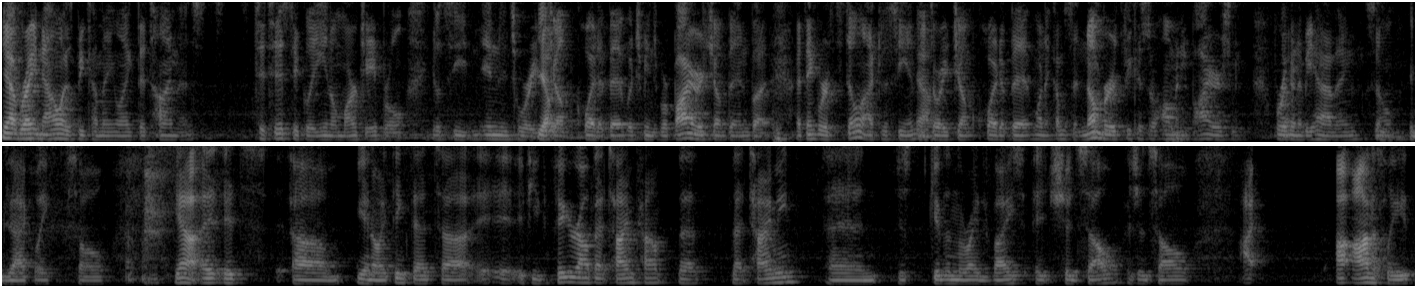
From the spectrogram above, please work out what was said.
Yeah, right now is becoming like the time that's statistically, you know, March, April, you'll see inventory Yep. jump quite a bit, which means where buyers jump in. But I think we're still not going to see inventory jump quite a bit when it comes to numbers because of how many buyers we- we're going to be having. So Exactly. So, yeah, it, it's um, you know I think that uh, if you can figure out that time comp that that timing and just give them the right advice, it should sell. It should sell. I, I honestly,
